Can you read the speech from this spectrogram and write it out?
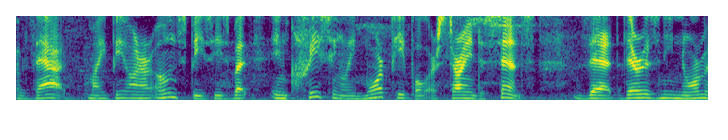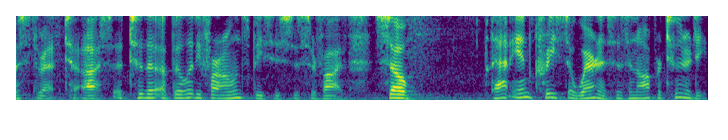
of that might be on our own species, but increasingly more people are starting to sense that there is an enormous threat to us, uh, to the ability for our own species to survive. So, that increased awareness is an opportunity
